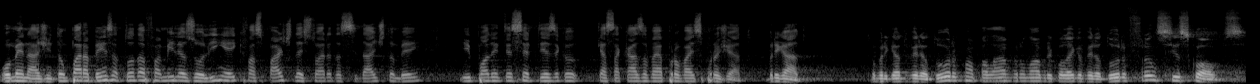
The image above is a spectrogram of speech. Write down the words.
homenagem. Então, parabéns a toda a família Zolim aí que faz parte da história da cidade também e podem ter certeza que, que essa casa vai aprovar esse projeto. Obrigado. Muito obrigado, vereador. Com a palavra, o nobre colega vereador Francisco Alves.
